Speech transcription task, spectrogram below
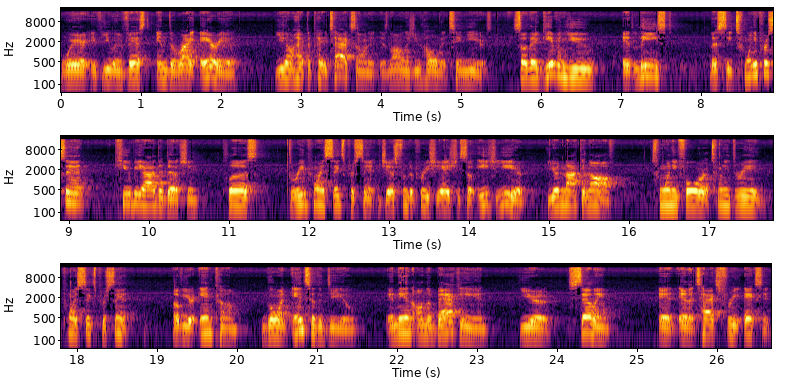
where if you invest in the right area, you don't have to pay tax on it as long as you hold it 10 years. So they're giving you at least, let's see, 20% QBI deduction plus 3.6% just from depreciation. So each year you're knocking off 24, 23.6% of your income going into the deal. And then on the back end, you're selling at, at a tax free exit.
